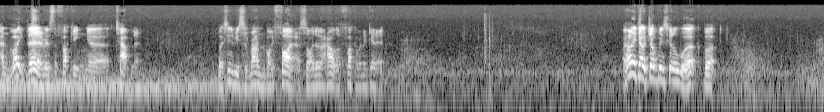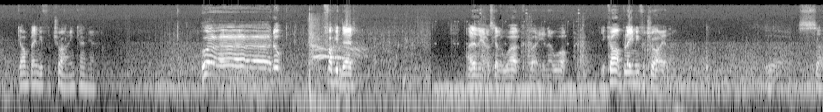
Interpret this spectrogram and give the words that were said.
And right there is the fucking uh, tablet. But it seems to be surrounded by fire, so I don't know how the fuck I'm gonna get it. I highly doubt jumping's gonna work, but can't blame me for trying, can you? Nope. Fucking dead. I don't think that was gonna work, but you know what? You can't blame me for trying. Right, so.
